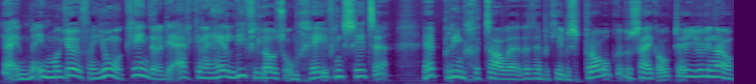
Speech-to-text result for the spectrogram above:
ja, in, in, het milieu van jonge kinderen... die eigenlijk in een hele liefdeloze omgeving zitten. Hè, priemgetallen, dat heb ik hier besproken. Dus zei ik ook tegen jullie, nou,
